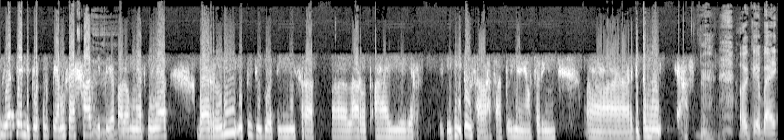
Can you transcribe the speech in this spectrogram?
lihat ya di klip-klip yang sehat gitu ya kalau ngeliat-ngeliat barley itu juga tinggi serat eh, larut air jadi itu salah satunya yang sering eh, ditemui ya Oke baik,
